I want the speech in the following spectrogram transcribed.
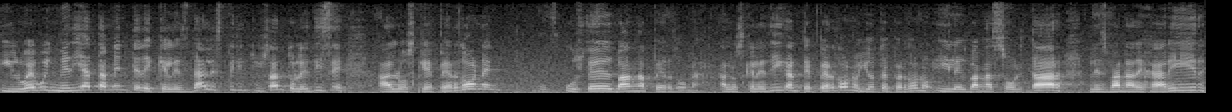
y luego inmediatamente de que les da el Espíritu Santo les dice, a los que perdonen, ustedes van a perdonar. A los que le digan te perdono, yo te perdono y les van a soltar, les van a dejar ir,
